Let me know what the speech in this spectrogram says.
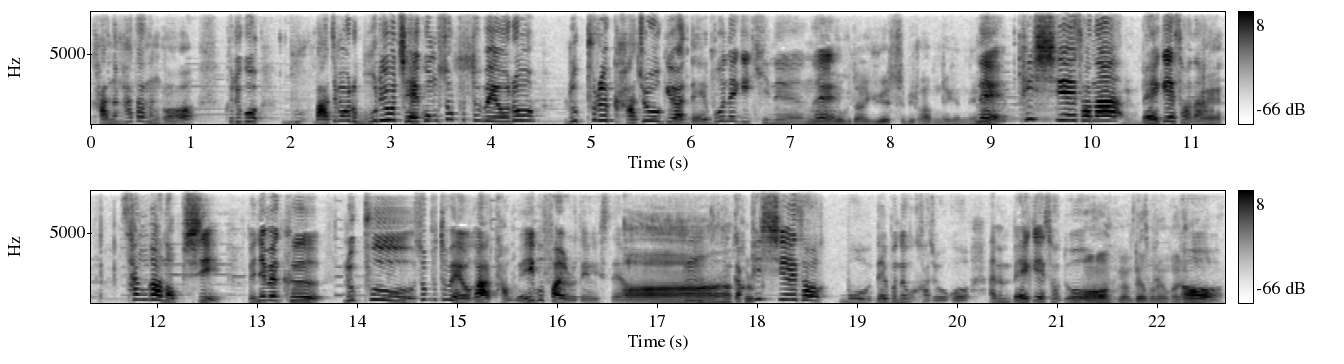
가능하다는 거. 그리고 무- 마지막으로 무료 제공 소프트웨어로 loop를 가져오기와 내보내기 음, 기능을 여기다 USB로 하면 되겠네요. 네 PC에서나 네. Mac에서나 네. 상관없이 왜냐면 그 loop 소프트웨어가 다 웨이브 파일로 되어 있어요. 아, 음, 그러니까 그렇- PC에서 뭐 내보내고 가져오고 아니면 Mac에서도 어, 그냥 내보내고 가지고. 어,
